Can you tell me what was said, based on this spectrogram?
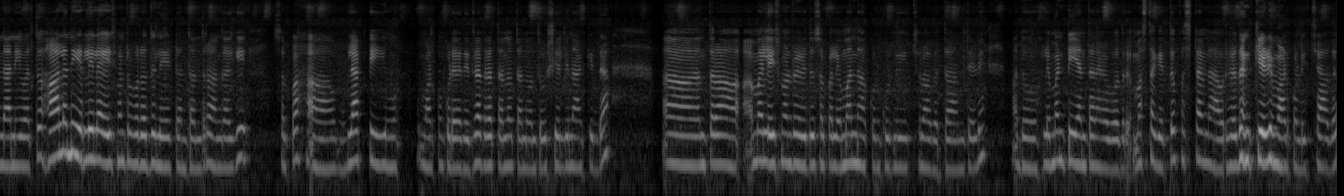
ನಾನು ಇವತ್ತು ಹಾಲನೇ ಇರಲಿಲ್ಲ ಯಜಮಾನ್ರು ಬರೋದು ಲೇಟ್ ಅಂತಂದ್ರೆ. ಹಂಗಾಗಿ ಸ್ವಲ್ಪ ಬ್ಲ್ಯಾಕ್ ಟೀ ಮಾಡ್ಕೊಂಡು ಕುಡಿಯೋದಿದ್ರೆ ಅದರ ತಂದು ತಂದು ಒಂದು ತುಳಸಿಯಲ್ಲಿನ ಹಾಕಿದ್ದೆ. ಆ, ಒಂಥರ ಆಮೇಲೆ ಯಜಮಾನ್ರು ಹೇಳಿದ್ದು ಸ್ವಲ್ಪ ಲೆಮನ್ ಹಾಕ್ಕೊಂಡು ಕುಡಿ ಚಲೋ ಆಗುತ್ತಾ ಅಂತೇಳಿ. ಅದು ಲೆಮನ್ ಟೀ ಅಂತಲೇ ಹೇಳ್ಬೋದು ರೀ ಮಸ್ತಾಗಿತ್ತು. ಫಸ್ಟ್ ಟೈಮ್ ನಾ ಅವ್ರು ಹೇಳ್ದಂಗೆ ಕೇಳಿ ಮಾಡ್ಕೊಂಡು ಇಚ್ಛೆ ಅದು.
